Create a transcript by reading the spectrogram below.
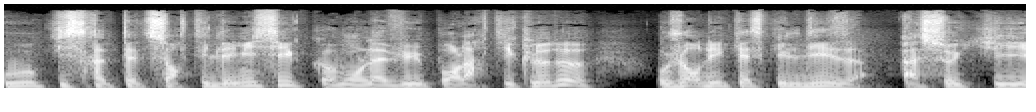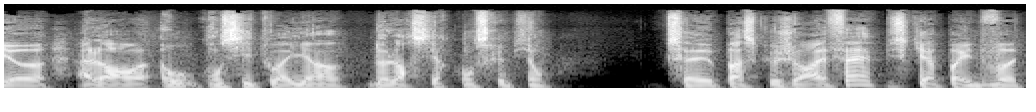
ou qui seraient peut-être sortis de l'hémicycle, comme on l'a vu pour l'article 2. Aujourd'hui, qu'est-ce qu'ils disent à ceux qui, alors aux concitoyens de leur circonscription? Vous savez pas ce que j'aurais fait puisqu'il n'y a pas eu de vote.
